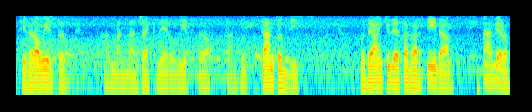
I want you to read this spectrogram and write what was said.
Sì, però Wirtz... Ah, mannaggia, è Clero, Wirtz però. Santo, santo D. Potevamo chiudere sta partita. Ah, è vero,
